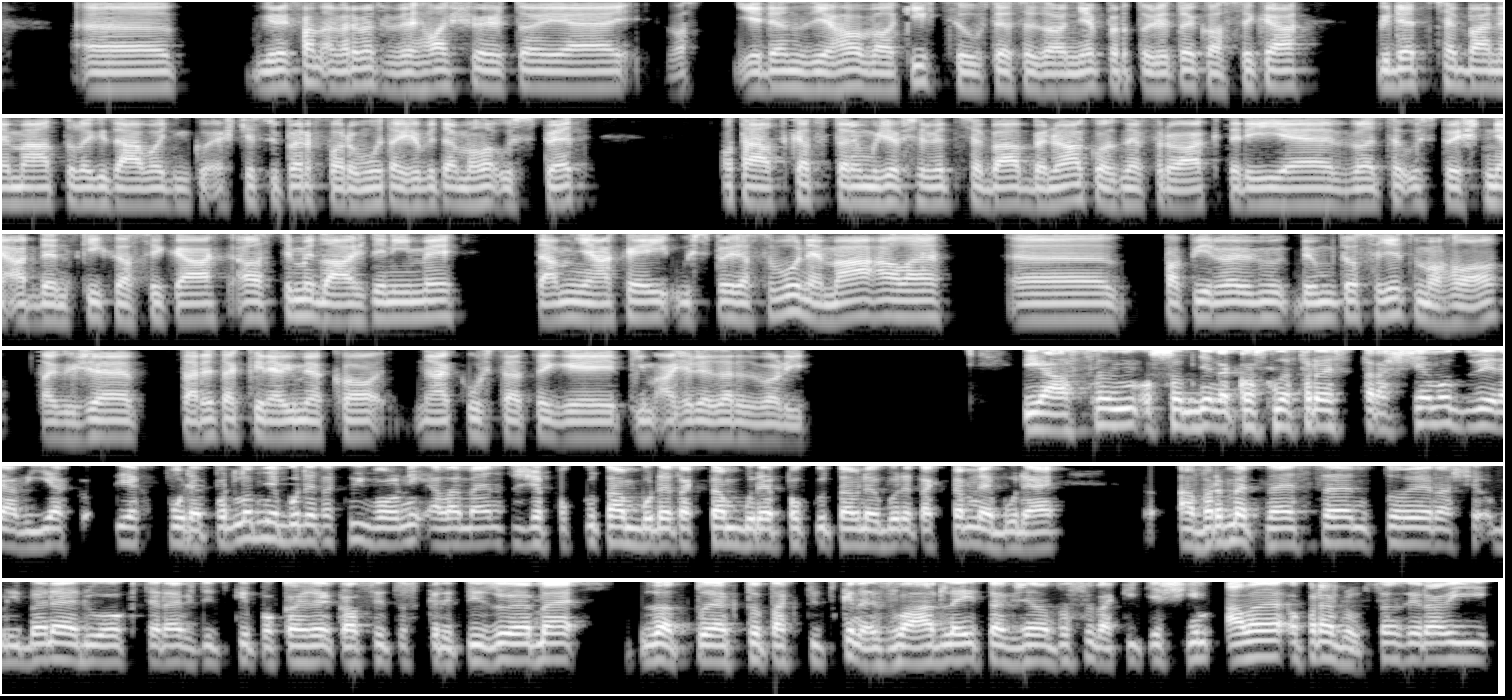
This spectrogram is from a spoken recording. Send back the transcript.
Greg van Avermaet vyhlašuje, že to je vlastně jeden z jeho velkých cílů v té sezóně, protože to je klasika, kde třeba nemá tolik závodníků ještě super formu, takže by tam mohlo uspět. otázka, co tady může předvět třeba Benoa Koznefroa, který je velice úspěšný v ardenských klasikách, ale s těmi dlážděnými tam nějaký úspěch za sebou nemá, ale e, papírově by, by mu to sedět mohlo, takže tady taky nevím, jako, na jakou strategii tým Ažedezer zvolí. Já jsem osobně na Kosnefre strašně moc zvědavý, jak, jak půjde. Podle mě bude takový volný element, že pokud tam bude, tak tam bude, pokud tam nebude, tak tam nebude. A Vrmet Nesen, to je naše oblíbené duo, které vždycky po každé klasice skritizujeme za to, jak to takticky nezvládli, takže na to se taky těším, ale opravdu jsem zvědavý.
